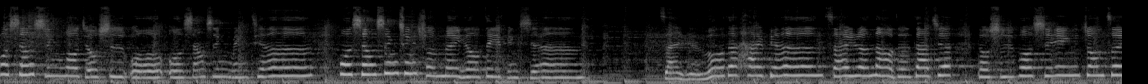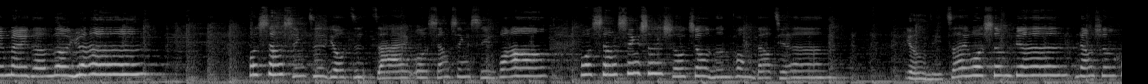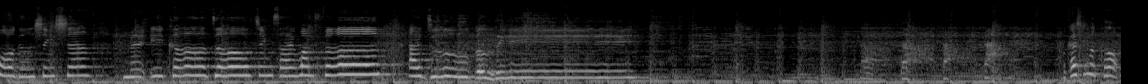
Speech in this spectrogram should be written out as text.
我相信我就是我，我相信明天，我相信青春没有地平线。在日落的海边，在热闹的大街，都是我心中最美的乐园。我相信自由自在，我相信希望，我相信伸手就能碰到天。有你在我身边，让生活更新鲜，每一刻都精彩万分。I do believe。开心的歌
